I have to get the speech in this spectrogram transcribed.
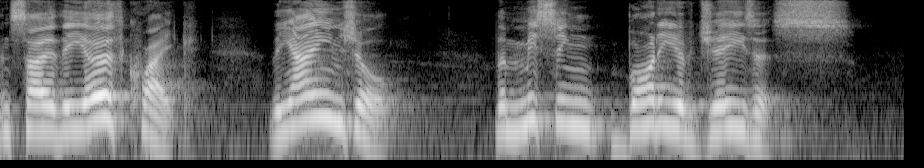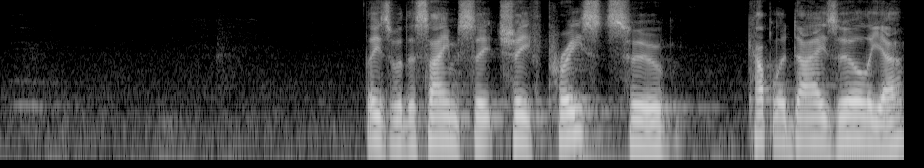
And so the earthquake, the angel, the missing body of Jesus. These were the same chief priests who, a couple of days earlier,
